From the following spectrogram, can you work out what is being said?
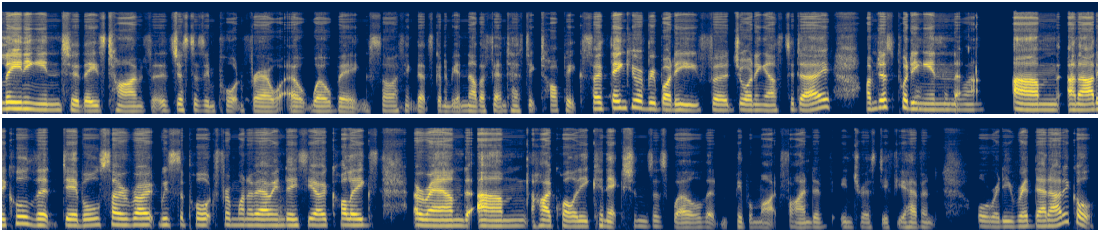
leaning into these times is just as important for our, our well-being. So I think that's going to be another fantastic topic. So thank you everybody for joining us today. I'm just putting Thanks, in um, an article that Deb also wrote with support from one of our NDCO colleagues around um, high quality connections as well that people might find of interest if you haven't already read that article.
